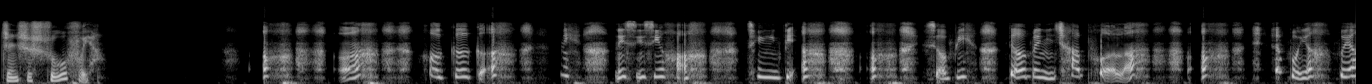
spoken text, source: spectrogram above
真是舒服呀！啊啊，好哥哥，你你行行好，轻一点啊！小臂都要被你插破了，啊！不要不要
